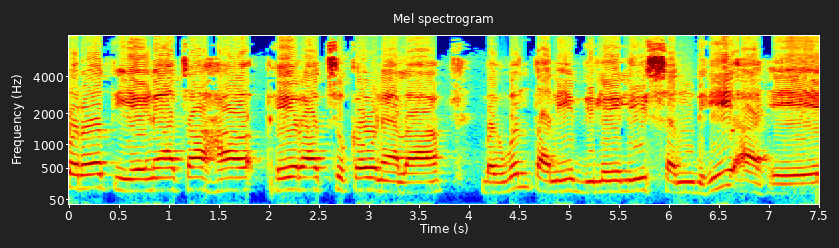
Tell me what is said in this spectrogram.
परत येण्याचा हा फेरा चुकवण्याला भगवंतानी दिलेली संधी आहे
